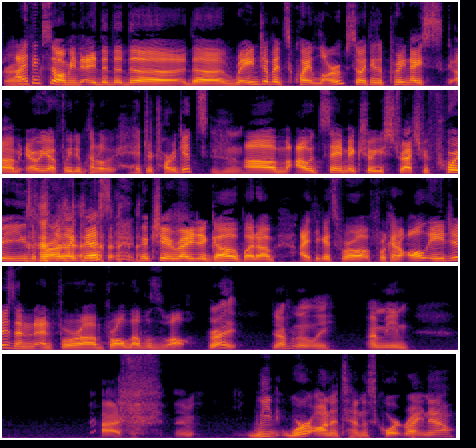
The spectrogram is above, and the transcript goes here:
right? I think so. I mean, the, the the the range of it's quite large, so I think it's a pretty nice um, area for you to kind of hit your targets. Mm-hmm. Um, I would say make sure you stretch before you use a product like this. Make sure you're ready to go. But um, I think it's for all- for kind of all ages and and for um, for all levels as well. Right, definitely. I mean, I, we we're on a tennis court right now.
